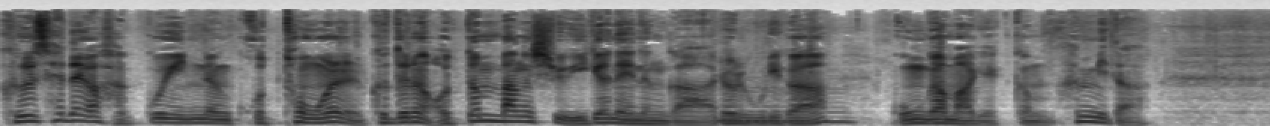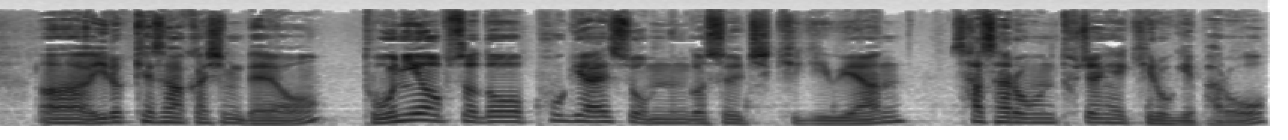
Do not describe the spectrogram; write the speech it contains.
그 세대가 갖고 있는 고통을 그들은 어떤 방식으로 이겨내는가를 우리가 공감하게끔 합니다. 어, 이렇게 생각하시면 돼요. 돈이 없어도 포기할 수 없는 것을 지키기 위한 사사로운 투쟁의 기록이 바로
